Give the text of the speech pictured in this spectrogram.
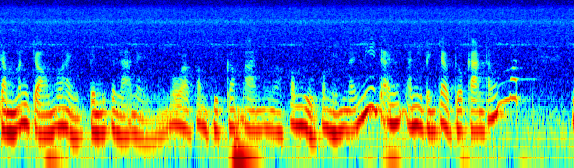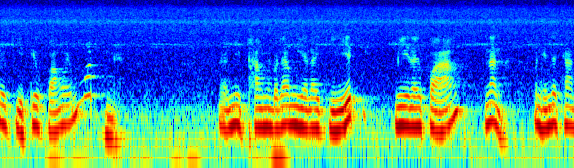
จำมันจองว่าให้เป็นอิสระไหนเมื่อว่าความคิดความอ่านเมื่อว่าความอยู่ความเห็นไหนนี่แต่อันนี้เป็นเจ้าตัวการทั้งหมดเที่ยวกีดเที่ยวขวางไว้หมดเนี่ยนี่พังไปแล้วมีอะไรกีด มีอะไรขวาง นั่น มันเห็นได้ชัด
